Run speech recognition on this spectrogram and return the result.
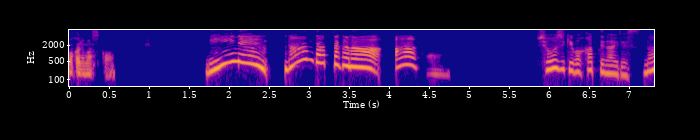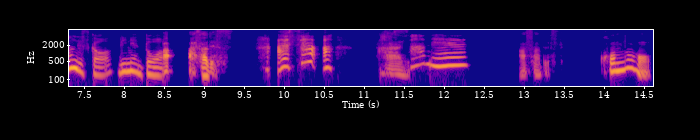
わかりますか、リネン、なんだったかな？あ、うん正直分かってないです。何ですか？リネンとは。あ、朝です。朝、あ、はい朝ね。朝です。この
